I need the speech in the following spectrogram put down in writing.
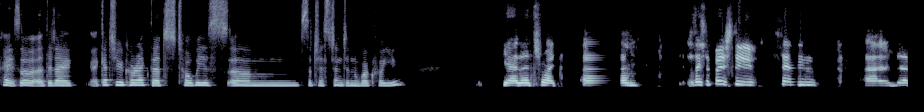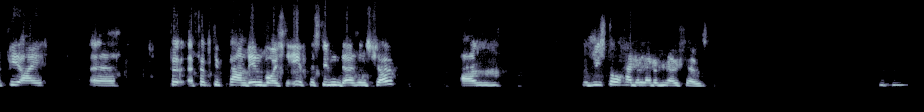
Okay, so uh, did I uh, get you correct that Toby's um, suggestion didn't work for you? Yeah, that's right. Um, they're supposed to send uh, the PI uh, a fifty pound invoice if the student doesn't show. Um, but we still had a lot of no shows. Mhm.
